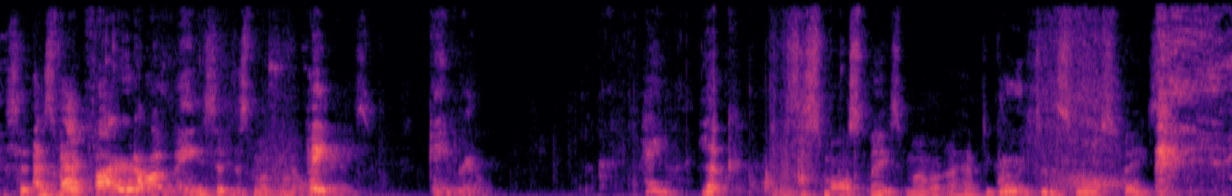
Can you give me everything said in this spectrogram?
He said this monkey. backfired on me. He said this monkey don't Hey. dance. Gabriel. Hey, look. It's a small space, Mama. I have to go into the small space.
